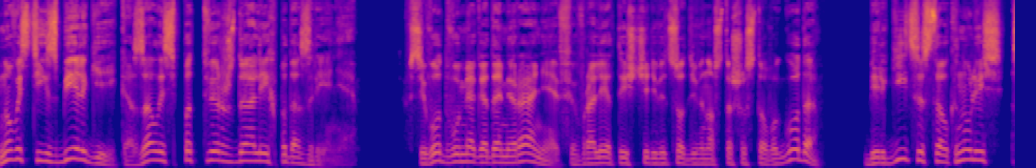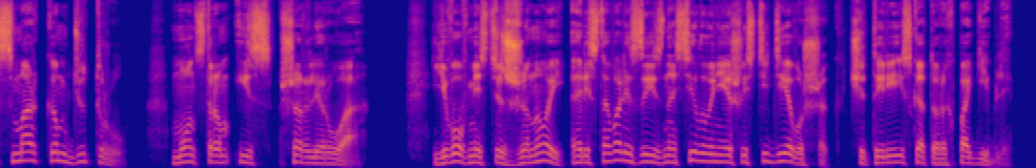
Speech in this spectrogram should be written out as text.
Новости из Бельгии, казалось, подтверждали их подозрения. Всего двумя годами ранее, в феврале 1996 года, бельгийцы столкнулись с Марком Дютру, монстром из Шарлеруа. Его вместе с женой арестовали за изнасилование шести девушек, четыре из которых погибли.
